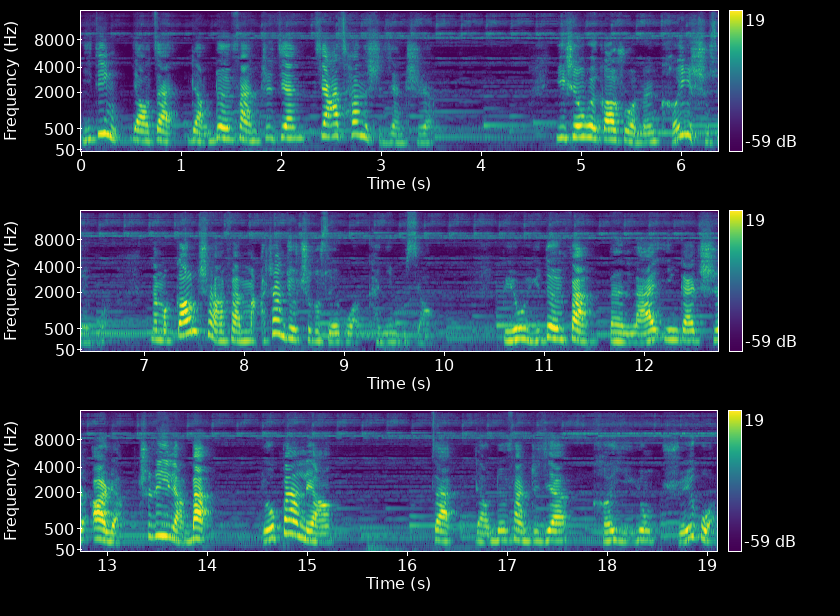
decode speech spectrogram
一定要在两顿饭之间加餐的时间吃。医生会告诉我们可以吃水果，那么刚吃完饭马上就吃个水果肯定不行。比如一顿饭本来应该吃二两，吃了一两半，留半两，在两顿饭之间可以用水果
